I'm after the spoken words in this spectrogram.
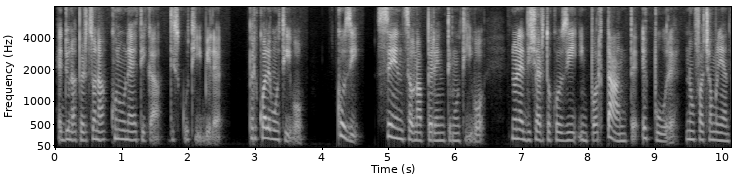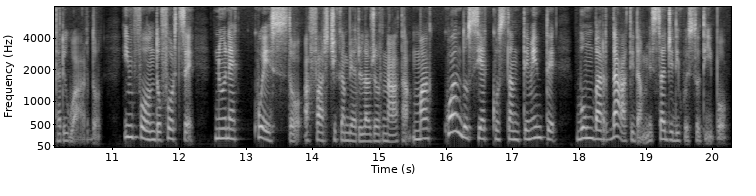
è di una persona con un'etica discutibile. Per quale motivo? Così, senza un apparente motivo. Non è di certo così importante, eppure non facciamo niente a riguardo. In fondo, forse non è questo a farci cambiare la giornata, ma quando si è costantemente bombardati da messaggi di questo tipo,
